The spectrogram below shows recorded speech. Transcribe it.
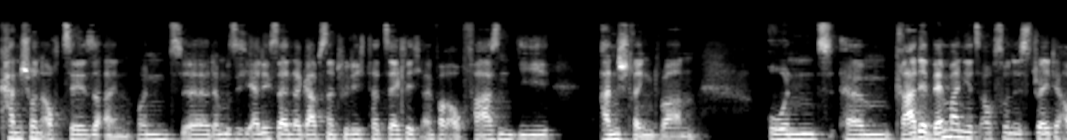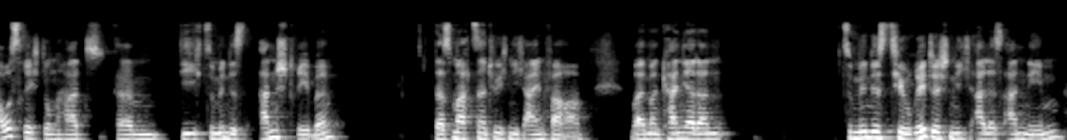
kann schon auch zäh sein. Und äh, da muss ich ehrlich sein, da gab es natürlich tatsächlich einfach auch Phasen, die anstrengend waren. Und ähm, gerade wenn man jetzt auch so eine straighte Ausrichtung hat, ähm, die ich zumindest anstrebe, das macht es natürlich nicht einfacher, weil man kann ja dann zumindest theoretisch nicht alles annehmen.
